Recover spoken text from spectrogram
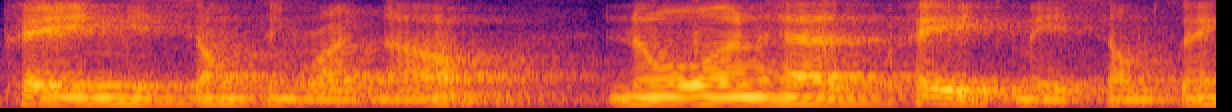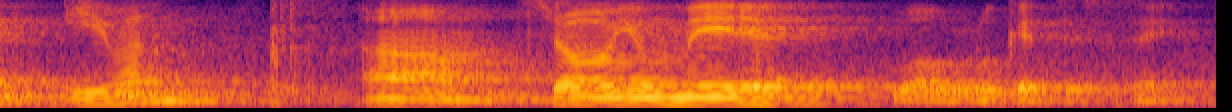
paying me something right now. No one has paid me something even. Um, so you made it, well, look at this thing.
